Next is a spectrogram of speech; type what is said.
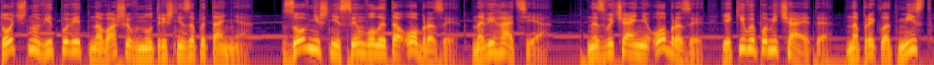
точну відповідь на ваше внутрішні запитання. Зовнішні символи та образи, навігація. Незвичайні образи, які ви помічаєте, наприклад, міст,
